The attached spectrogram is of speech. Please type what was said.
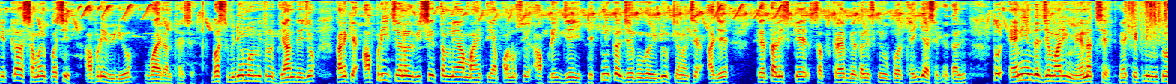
કેટલા સમય પછી આપણી વીડિયો વાયરલ થશે બસ વિડીયોમાં મિત્રો ધ્યાન દેજો, કારણ કે આપણી ચેનલ વિશે તમને આ માહિતી આપવાનું છે. આપણી જે ટેકનિકલ જે ગૂગલ યુટ્યુબ ચેનલ છે, આજે તેતાલીસ કે સબસ્ક્રાઈબ બેતાલીસ કે ઉપર થઈ ગયા છે તેતાલીસ. તો એની અંદર જે મારી મહેનત છે, મેં કેટલી મિત્રો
